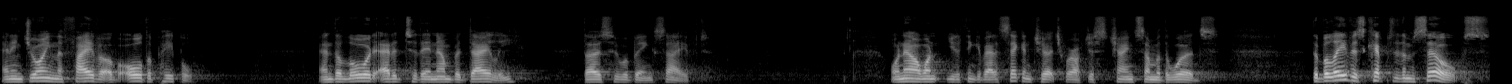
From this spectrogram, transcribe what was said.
and enjoying the favour of all the people. And the Lord added to their number daily those who were being saved. Well, now I want you to think about a second church where I've just changed some of the words. The believers kept to themselves.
